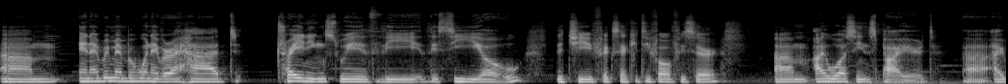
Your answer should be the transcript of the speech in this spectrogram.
Um, and I remember whenever I had trainings with the the CEO, the chief executive officer, um, I was inspired. Uh, I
